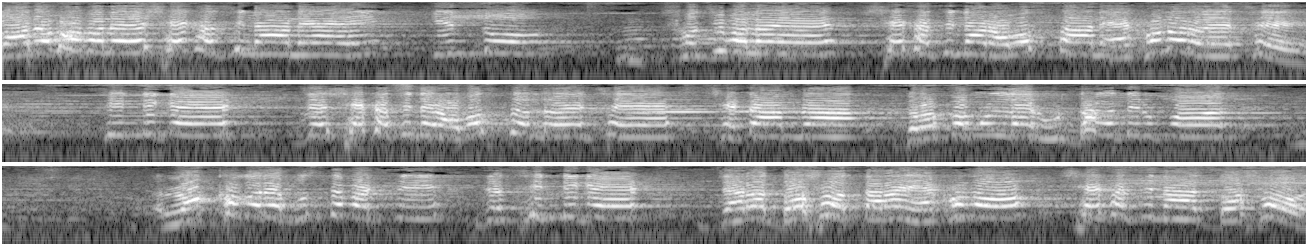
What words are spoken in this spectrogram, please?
গণভবনে শেখ হাসিনা নেই, কিন্তু সচিবালয়ে শেখ হাসিনার অবস্থান এখনও রয়েছে। সিন্ডিকেট যে শেখ হাসিনার অবস্থান রয়েছে, সেটা আমরা দ্রব্যমূল্যের ঊর্ধ্বগতির উপর লক্ষ্য করে বুঝতে পারছি যে সিন্ডিকেট যারা দোষর, তারা এখনও শেখ হাসিনার দোষর।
